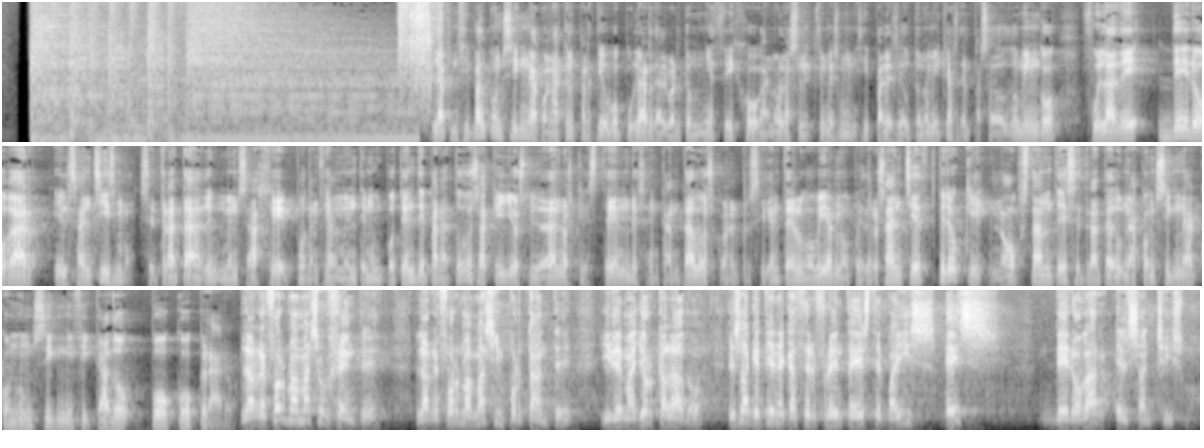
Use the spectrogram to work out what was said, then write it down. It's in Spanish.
La principal consigna con la que el Partido Popular de Alberto Núñez Feijóo ganó las elecciones municipales y autonómicas del pasado domingo fue la de derogar el sanchismo. Se trata de un mensaje potencialmente muy potente para todos aquellos ciudadanos que estén desencantados con el presidente del gobierno, Pedro Sánchez, pero que, no obstante, se trata de una consigna con un significado poco claro. La reforma más urgente la reforma más importante y de mayor calado es la que tiene que hacer frente a este país es derogar el sanchismo.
